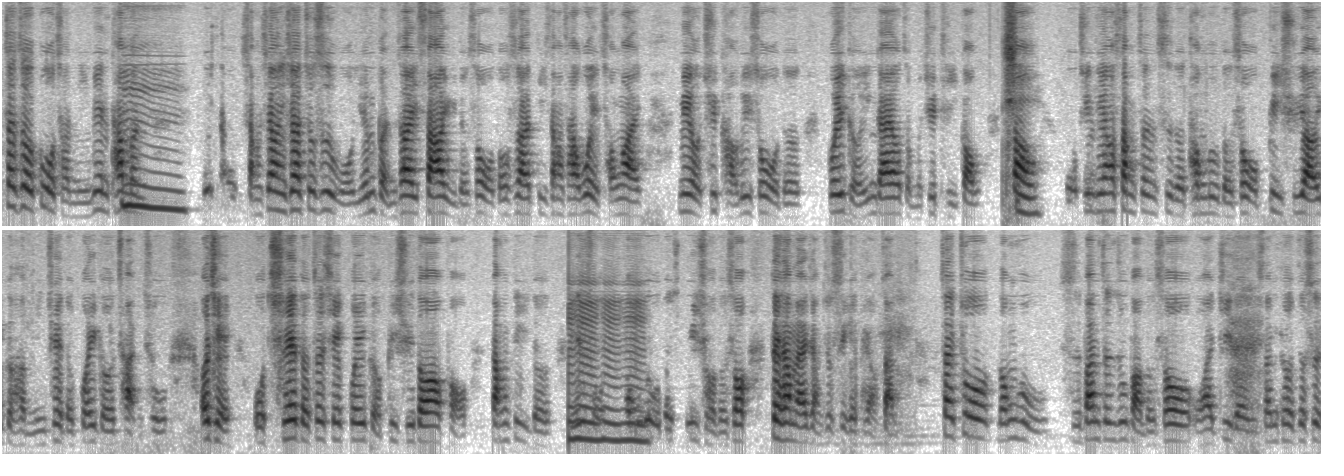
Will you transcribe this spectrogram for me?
在这个过程里面，他们你想想象一下，就是我原本在杀鱼的时候，我都是在地上杀，我也从来没有去考虑说我的规格应该要怎么去提供。到我今天要上正式的通路的时候，我必须要一个很明确的规格产出，而且我切的这些规格必须都要否当地的连锁通路的需求的时候，对他们来讲就是一个挑战。在做龙虎石斑珍珠宝的时候，我还记得很深刻，就是。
